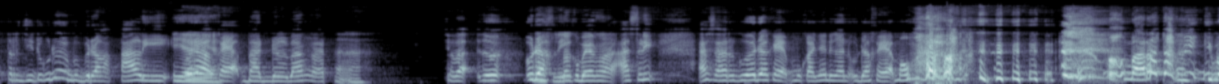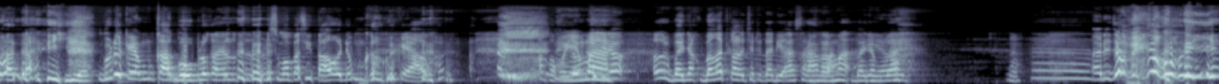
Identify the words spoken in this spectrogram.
terciduk udah beberapa kali Iya, gue udah iya. kayak bandel banget Heeh. coba itu udah Asli. gak kebayang lah. asli SR gue udah kayak mukanya dengan udah kayak mau marah mau marah tapi gimana Iya. gue udah kayak muka goblok kayak lu, lu semua pasti tahu deh muka gue kayak apa Ah, Pokoknya Ya udah, mah oh, banyak banget kalau cerita di asrama, Asrama, banyak iyalah. banget nah ada capek ngomong iya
